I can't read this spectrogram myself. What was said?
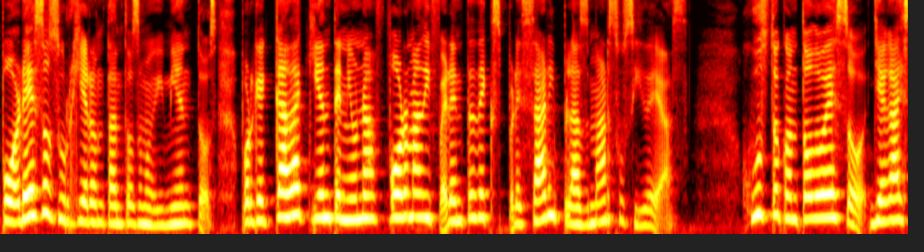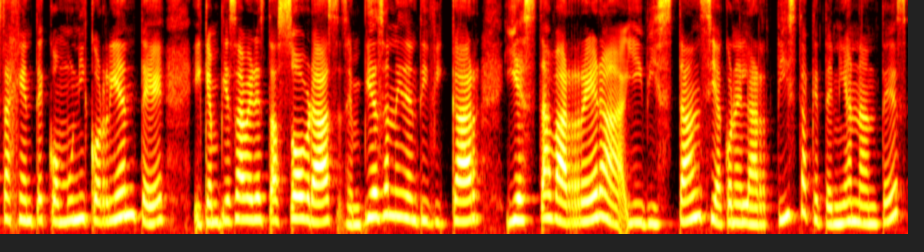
Por eso surgieron tantos movimientos, porque cada quien tenía una forma diferente de expresar y plasmar sus ideas justo con todo eso llega esta gente común y corriente y que empieza a ver estas obras, se empiezan a identificar y esta barrera y distancia con el artista que tenían antes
